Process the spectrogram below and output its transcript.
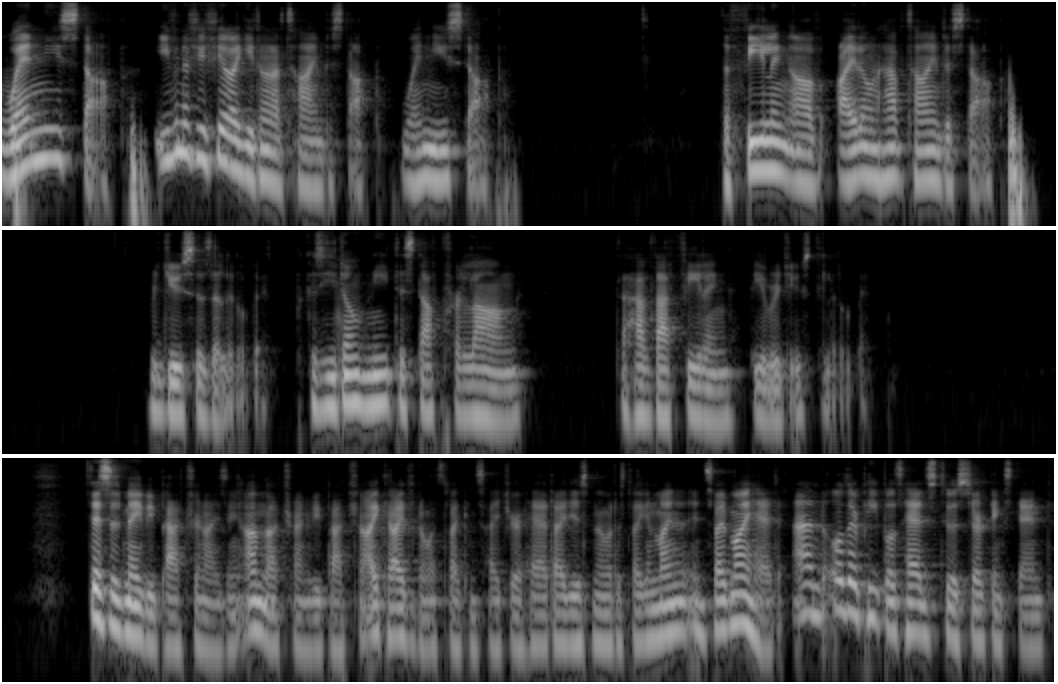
when you stop, even if you feel like you don't have time to stop, when you stop, the feeling of I don't have time to stop reduces a little bit because you don't need to stop for long to have that feeling be reduced a little bit. This is maybe patronizing. I'm not trying to be patronizing. I, I don't know what it's like inside your head. I just know what it's like in my, inside my head and other people's heads to a certain extent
